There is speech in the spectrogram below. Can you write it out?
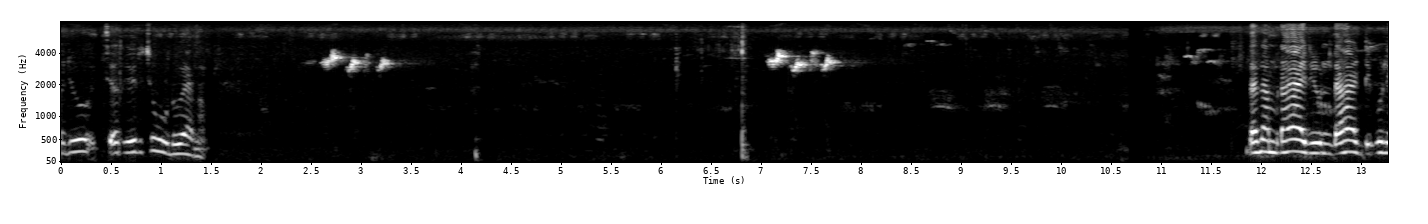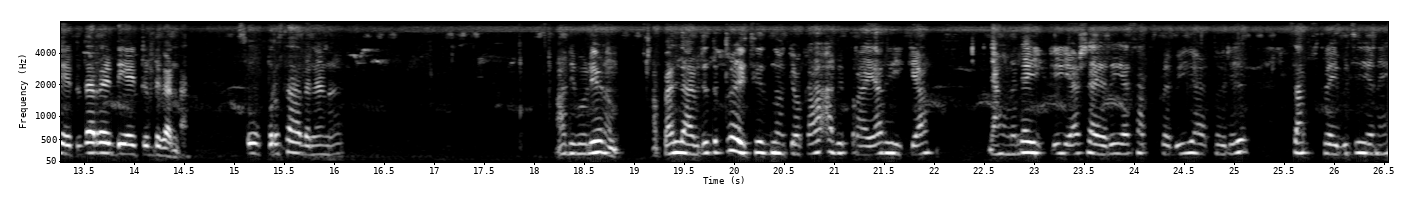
ഒരു ചെറിയൊരു ചൂട് വേണം. ഇതാ നമ്മുടെ അരിയുണ്ട അടിപൊളിയായിട്ട് ഇതാ റെഡി ആയിട്ടുണ്ട് കണ്ട. സൂപ്പർ സാധനമാണ്. അടിപൊളിയാണ്. അപ്പം എല്ലാവരും ഇത് ട്രൈ ചെയ്ത് നോക്കി നോക്കാം. അഭിപ്രായം അറിയിക്കാം. ഞങ്ങൾ ലൈക്ക് ചെയ്യുക ഷെയർ ചെയ്യുക സബ്സ്ക്രൈബ് ചെയ്യാത്തവർ സബ്സ്ക്രൈബ് ചെയ്യണേ.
